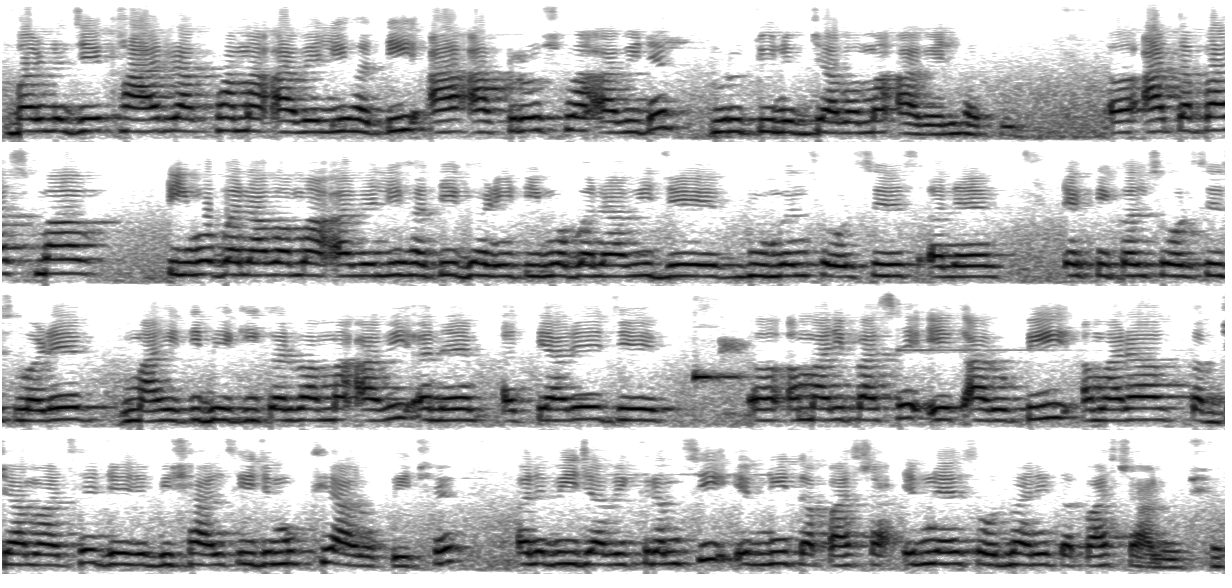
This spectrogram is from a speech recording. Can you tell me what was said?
પણ જે ખાર રાખવામાં આવેલી હતી, આ આક્રોશમાં આવીને મૃત્યુ નિપજાવવામાં આવેલ હતું. આ તપાસમાં ટીમો બનાવવામાં આવેલી હતી, ઘણી ટીમો બનાવી જે હ્યુમન સોર્સિસ અને ટેકનિકલ સોર્સિસ વડે માહિતી ભેગી કરવામાં આવી અને અત્યારે જે અમારી પાસે એક આરોપી અમારા કબજામાં છે, જે વિશાલસિંહ જે મુખ્ય આરોપી છે અને બીજા વિક્રમસિંહ, એમની તપાસ એમને શોધવાની તપાસ ચાલુ છે.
